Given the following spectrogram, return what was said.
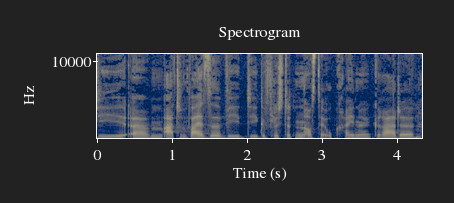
die ähm, Art und Weise, wie die Geflüchteten aus der Ukraine gerade mhm.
